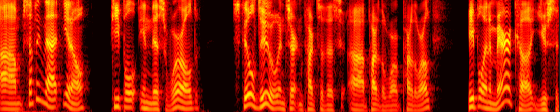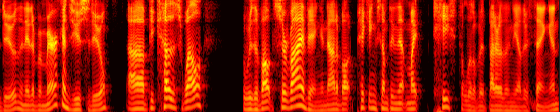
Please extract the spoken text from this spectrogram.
Um, something that, you know, people in this world still do in certain parts of this uh, part of the world, part of the world. People in America used to do, the Native Americans used to do, uh, because, well, it was about surviving and not about picking something that might taste a little bit better than the other thing. And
